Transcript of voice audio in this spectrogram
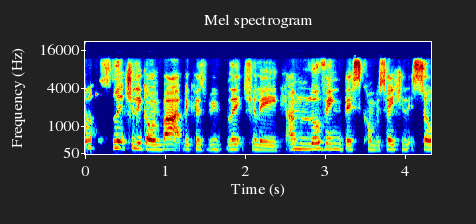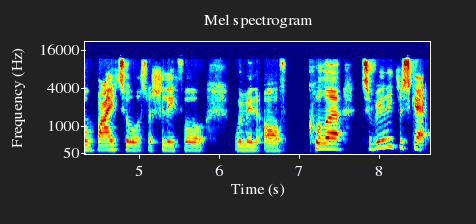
was just literally going back because we've literally, I'm loving this conversation. It's so vital, especially for women of color to really just get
